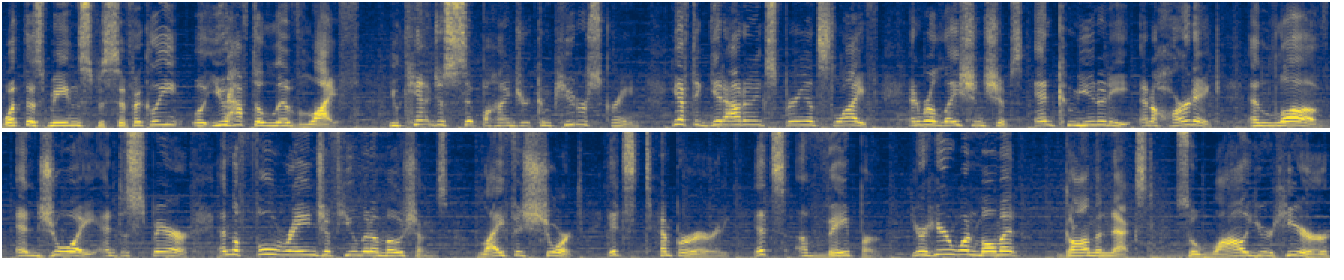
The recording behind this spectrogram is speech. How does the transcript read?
What this means specifically, well, you have to live life. You can't just sit behind your computer screen. You have to get out and experience life and relationships and community and heartache and love and joy and despair and the full range of human emotions. Life is short. It's temporary. It's a vapor. You're here one moment, gone the next. So while you're here,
